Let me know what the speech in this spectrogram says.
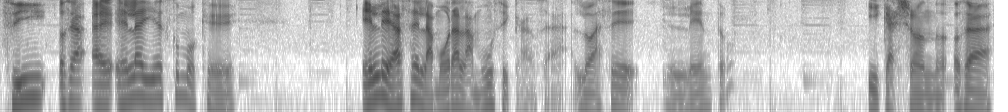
Sí, o sea, él ahí es como que... Él le hace el amor a la música, o sea, lo hace lento y cachondo. O sea,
